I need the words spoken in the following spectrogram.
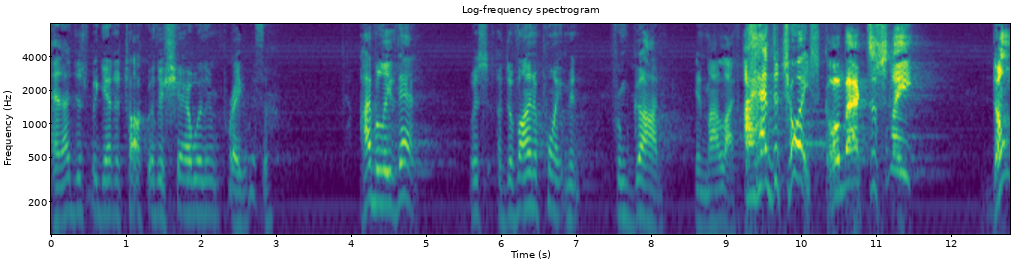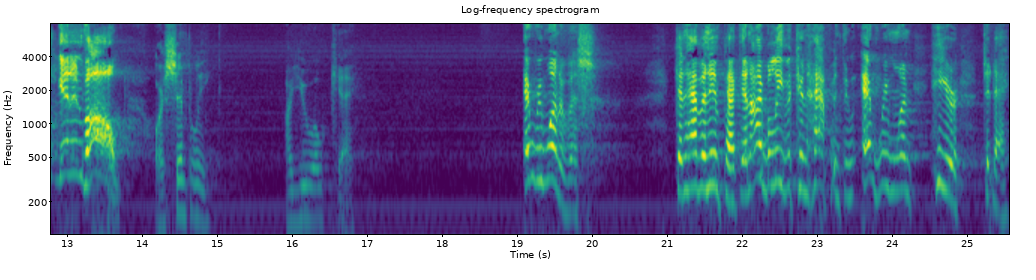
And I just began to talk with her, share with her, and pray with her. I believe that was a divine appointment from God in my life. I had the choice go back to sleep, don't get involved, or simply, are you okay? Every one of us can have an impact. And I believe it can happen through everyone here today.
